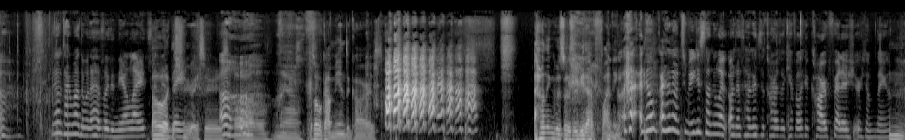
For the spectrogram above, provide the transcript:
Ugh. You know what I'm talking about? The one that has like the neon lights. Oh, like the they- street racers. Oh. Oh, yeah. That's what got me into cars. I don't think it was supposed to be that funny. I don't, I don't know. To me, it just sounded like, oh, that's how good the cars. Like, you have like a car fetish or something.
